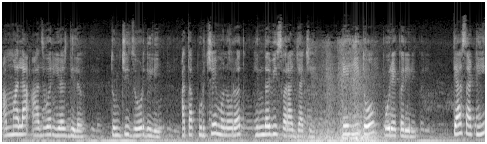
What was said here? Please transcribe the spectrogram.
आम्हाला आजवर यश दिलं. तुमची जोड दिली. आता पुढचे मनोरथ हिंदवी स्वराज्याचे. तेही तो पुरे करील. त्यासाठी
